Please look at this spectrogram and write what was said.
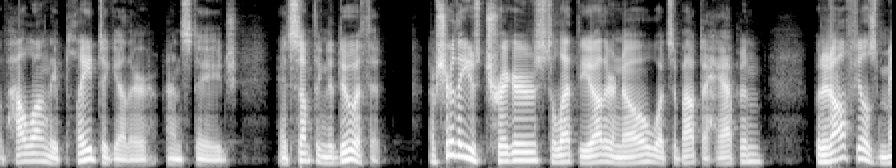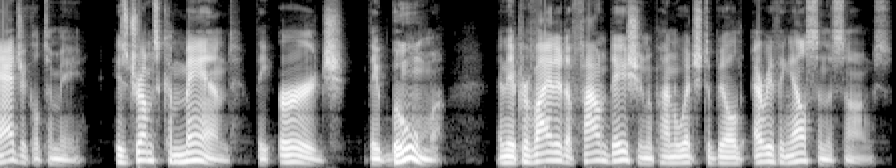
of how long they played together on stage had something to do with it. I'm sure they used triggers to let the other know what's about to happen, but it all feels magical to me. His drums command, they urge, they boom and they provided a foundation upon which to build everything else in the songs.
